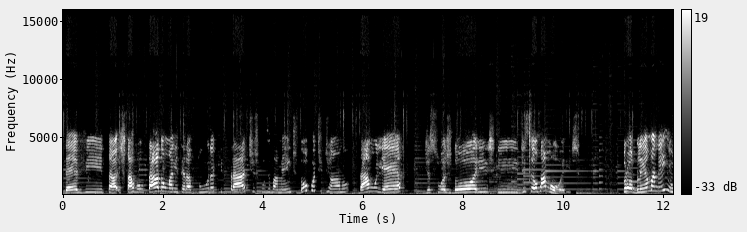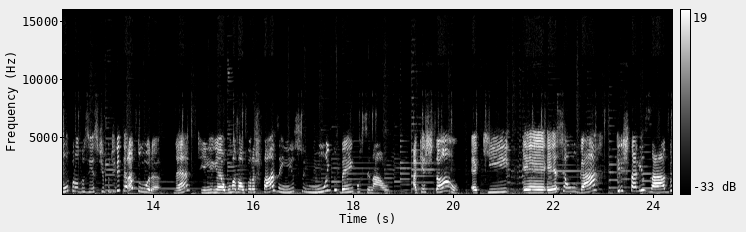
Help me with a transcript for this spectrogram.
deve tá, estar voltada a uma literatura que trate exclusivamente do cotidiano da mulher, de suas dores e de seus amores. Problema nenhum produzir esse tipo de literatura, né? E algumas autoras fazem isso muito bem, por sinal. A questão é que é, esse é um lugar cristalizado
